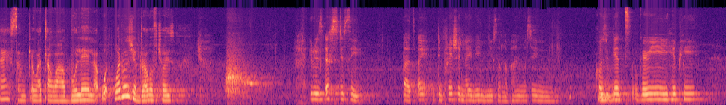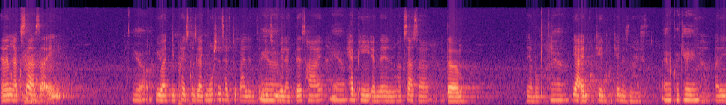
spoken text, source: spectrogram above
Ay, Samke watla wa bolela. What, was your drug of choice? It was ecstasy, but I, depression I been ngaphani saying because you mm. get very happy and then ngakusasa ay, Yeah. you are depressed because like emotions have to balance and Yeah. you were like this high, Yeah. happy and then ngakusasa the yeah, Yeah. yeah and cocaine cocaine is nice And cocaine. yeah but uh,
